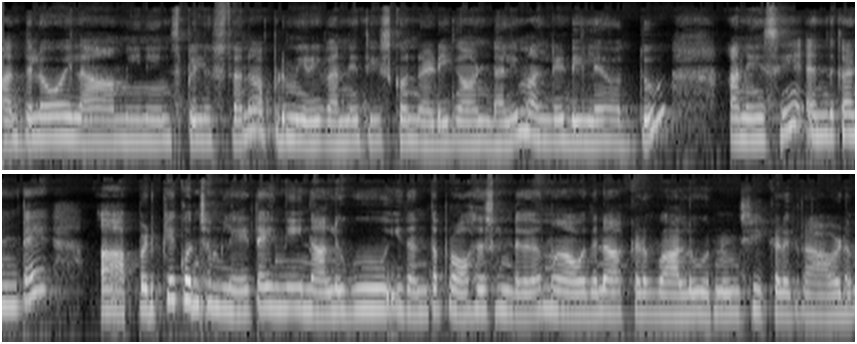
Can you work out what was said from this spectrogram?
మధ్యలో ఇలా మీ నేమ్స్ పిలుస్తాను అప్పుడు మీరు ఇవన్నీ తీసుకొని రెడీగా ఉండాలి మళ్ళీ డిలే వద్దు అనేసి. ఎందుకంటే అప్పటికే కొంచెం లేట్ అయింది. ఈ నలుగు ఇదంతా ప్రాసెస్ ఉంటుంది కదా. మా వదిన అక్కడ వాళ్ళ ఊరు నుంచి ఇక్కడికి రావడం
